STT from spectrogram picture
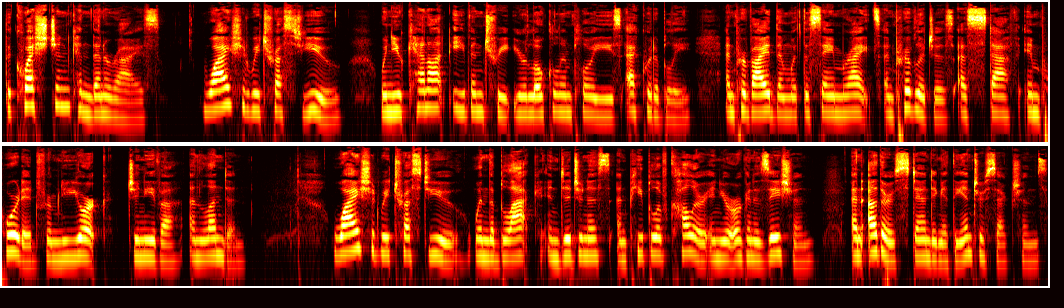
The question can then arise why should we trust you when you cannot even treat your local employees equitably and provide them with the same rights and privileges as staff imported from New York, Geneva, and London? Why should we trust you when the black, indigenous, and people of color in your organization, and others standing at the intersections,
